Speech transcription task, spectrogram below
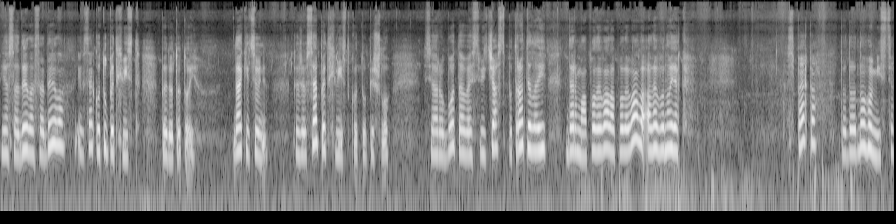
я садила, садила і все коту під хвіст під ототой. Да, кіцюня? Каже, все під хвіст коту пішло. Вся робота, весь свій час потратила і дарма. Поливала, поливала, але воно як спека, то до одного місця.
